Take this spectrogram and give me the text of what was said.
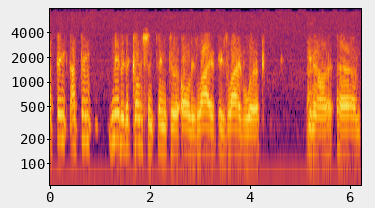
I think I think maybe the constant thing to it all is live is live work. You know, um,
